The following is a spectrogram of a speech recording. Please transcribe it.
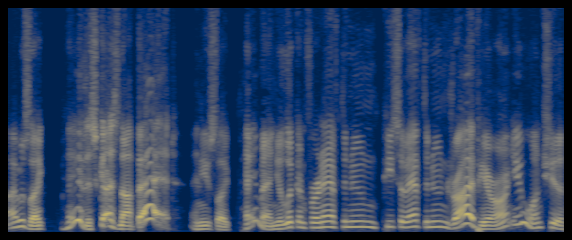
I was like, "Hey, this guy's not bad." And he's like, "Hey, man, you're looking for an afternoon piece of afternoon drive here, aren't you? Why don't you?"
